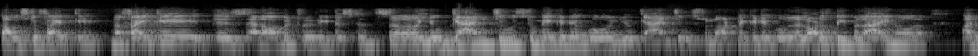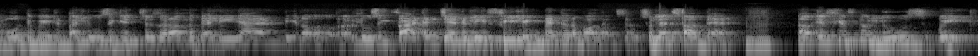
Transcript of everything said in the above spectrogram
couch to 5k now 5k is an arbitrary distance. Uh, you can choose to make it your goal. You can choose to not make it your goal. A lot of people i know are motivated by losing inches around the belly and you know uh, losing fat and generally feeling better about themselves. So let's start there. Mm-hmm. now if you have to lose weight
